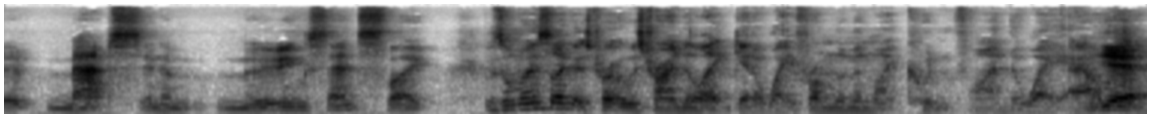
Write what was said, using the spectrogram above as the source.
it maps in a moving sense. Like it was almost like it's try- it was trying to like get away from them and like couldn't find a way out. yeah,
